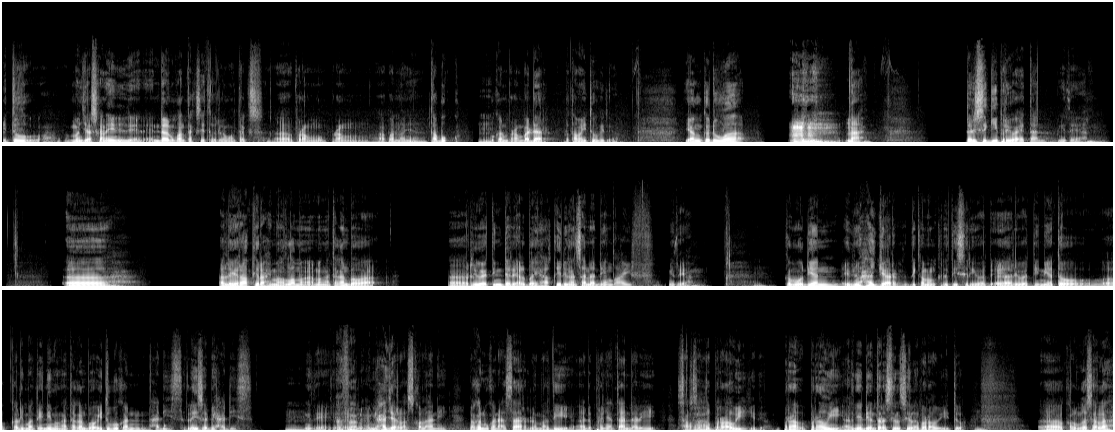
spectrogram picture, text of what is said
Itu menjelaskan ini dalam konteks itu, dalam konteks uh, perang perang apa namanya? Tabuk, hmm. bukan perang Badar. Pertama itu gitu. Yang kedua, nah dari segi periwayatan gitu ya. Uh, Al-Iraqi rahimahullah mengatakan bahwa uh, riwayat ini dari Al-Baihaqi dengan sanad yang dhaif gitu ya. Kemudian Ibnu Hajar ketika mengkritisi riwayat, uh, riwayat ini atau uh, kalimat ini mengatakan bahwa itu bukan hadis, laisa bi hadis. Hmm. Gitu ya. Asar. Ibnu Hajar lah sekolah ini. Bahkan bukan asar dalam arti hmm. ada pernyataan dari salah Sahabat. satu perawi gitu. Pra, perawi hmm. artinya di antara silsilah perawi itu. Hmm. Uh, kalau nggak salah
